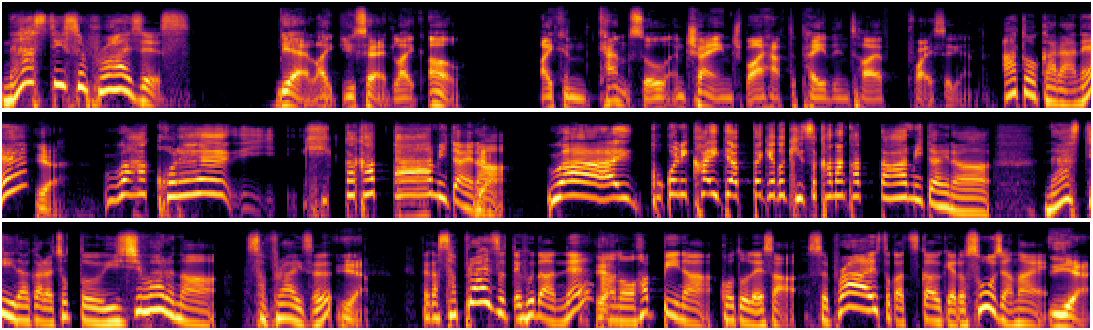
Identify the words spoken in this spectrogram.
Nasty surprises Yeah, like you said, like, oh, I can cancel and change, but I have to pay the entire price again. 後からね Yeah. うわこれい引っかかったみたいな、うわここに書いてあったけど気づかなかったみたいなナスティだからちょっと意地悪なサプライズ Yeah. だからサプライズって普段ね、Yeah. あのハッピーなことでさサプライズとか使うけどそうじゃない Yeah.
